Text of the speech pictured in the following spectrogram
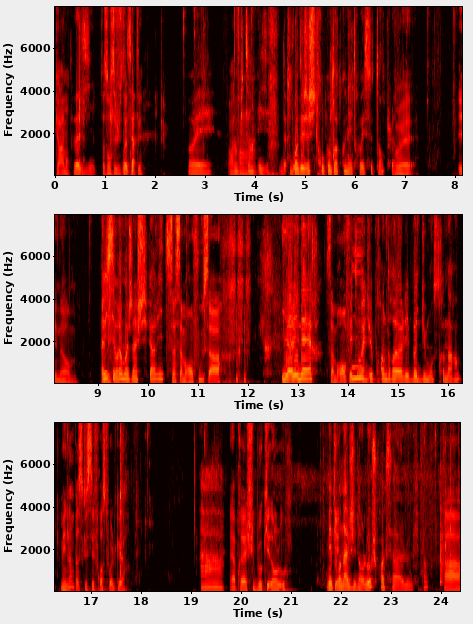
carrément. De Vas-y. toute façon c'est juste Ouais, à ça- côté. Ouais. Oh, Oh putain. et- Bon, déjà, je suis trop contente qu'on ait trouvé ce temple. Ouais. Énorme. Ah oui, mais c'est vrai, moi, je nage super vite. ça ça me rend fou ça. Il a les nerfs. Ça me rend Mais fou. t'aurais dû prendre euh, les bottes du monstre marin. Mais non parce que c'est Frostwalker. Ah. Et après je suis bloqué dans l'eau. Mais pour nager dans l'eau, je crois que ça le fait pas. Ah.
